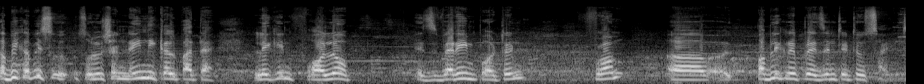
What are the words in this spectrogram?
कभी कभी सॉल्यूशन नहीं निकल पाता है, लेकिन follow is very important from public representative side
